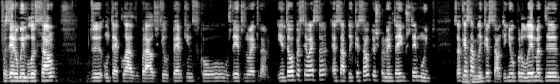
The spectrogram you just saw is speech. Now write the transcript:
fazer uma emulação de um teclado Braille estilo Perkins com os dedos no ecrã. E então apareceu essa, essa aplicação que eu experimentei e gostei muito. Só que essa uhum. aplicação tinha o problema de,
